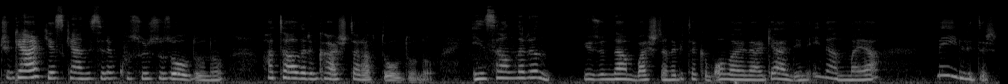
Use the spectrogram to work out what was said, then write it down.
Çünkü herkes kendisinin kusursuz olduğunu, hataların karşı tarafta olduğunu, insanların yüzünden başlarına bir takım olaylar geldiğini inanmaya meyillidir.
